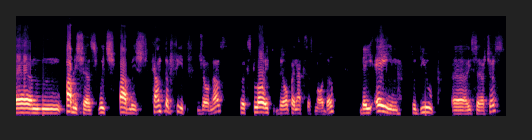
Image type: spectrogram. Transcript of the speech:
Um, publishers which publish counterfeit journals to exploit the open access model. They aim to dupe uh, researchers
